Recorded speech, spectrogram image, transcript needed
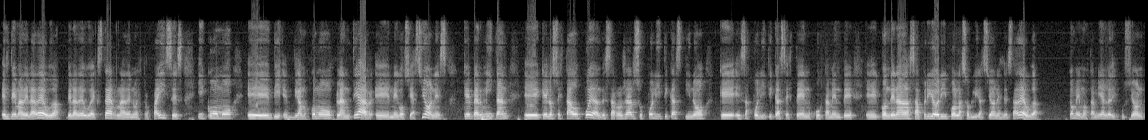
el tema de la deuda, de la deuda externa de nuestros países y cómo, eh, digamos, cómo plantear negociaciones que permitan eh, que los estados puedan desarrollar sus políticas y no que esas políticas estén justamente eh, condenadas a priori por las obligaciones de esa deuda. Tomemos también la discusión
